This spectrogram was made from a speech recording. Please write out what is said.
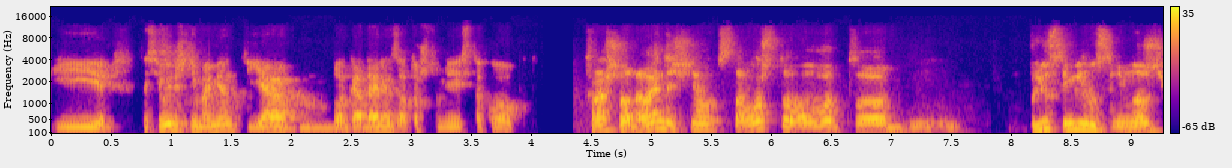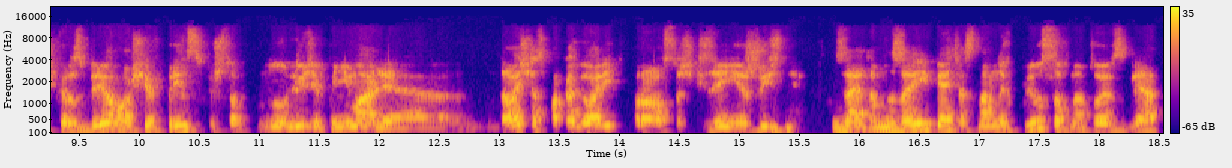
и на сегодняшний момент я благодарен за то, что у меня есть такой опыт. Хорошо, давай начнем с того, что вот э, плюсы и минусы немножечко разберем вообще, в принципе, чтобы ну, люди понимали. Давай сейчас пока говорить про с точки зрения жизни. Не знаю, там, назови пять основных плюсов, на твой взгляд,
